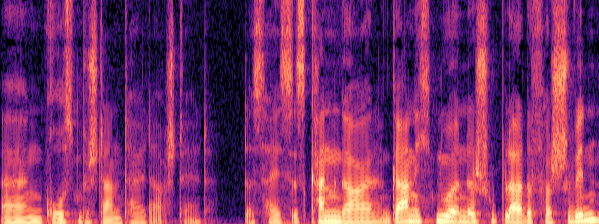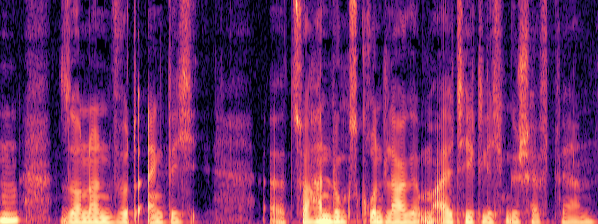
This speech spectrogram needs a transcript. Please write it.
äh, einen großen Bestandteil darstellt. Das heißt, es kann gar, gar nicht nur in der Schublade verschwinden, sondern wird eigentlich zur Handlungsgrundlage im alltäglichen Geschäft werden.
